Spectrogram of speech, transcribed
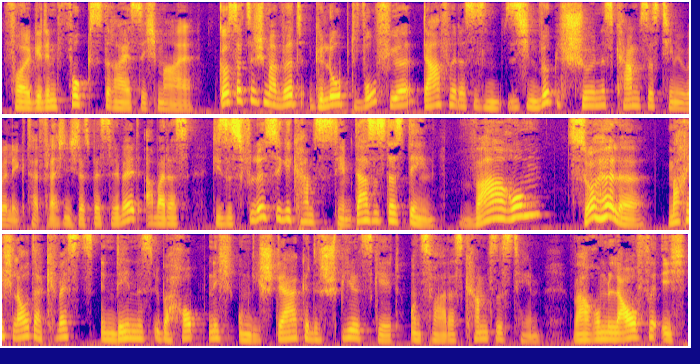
folge dem Fuchs 30 Mal. Ghost of Tsushima wird gelobt wofür? Dafür, dass es sich ein wirklich schönes Kampfsystem überlegt hat. Vielleicht nicht das Beste der Welt, aber das, dieses flüssige Kampfsystem, das ist das Ding. Warum zur Hölle mache ich lauter Quests, in denen es überhaupt nicht um die Stärke des Spiels geht, und zwar das Kampfsystem. Warum laufe ich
